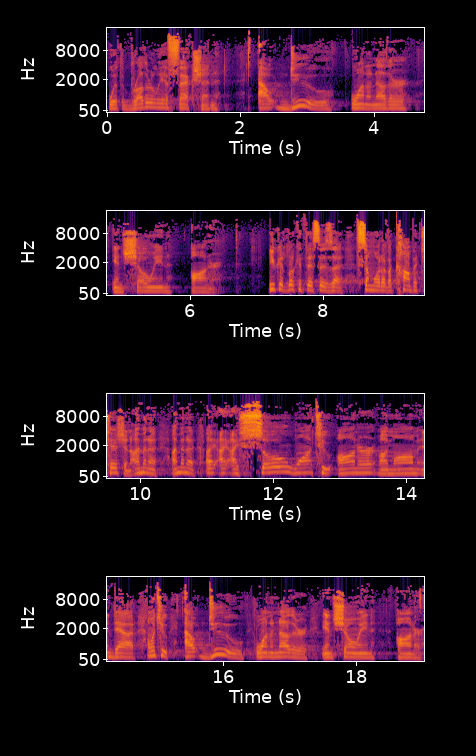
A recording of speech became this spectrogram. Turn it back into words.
with brotherly affection, outdo one another in showing honor. You could look at this as a somewhat of a competition. I'm gonna, I'm gonna, I, I, I so want to honor my mom and dad. I want to outdo one another in showing honor.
